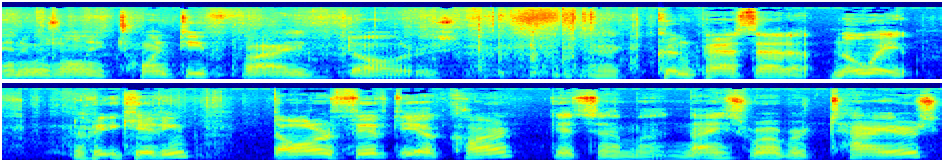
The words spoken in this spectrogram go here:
and it was only $25. I couldn't pass that up. No way. Are you kidding? $1.50 a car. Get some uh, nice rubber tires.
